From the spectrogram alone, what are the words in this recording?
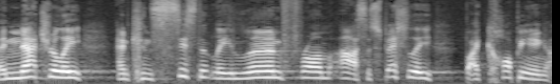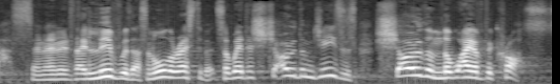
They naturally and consistently learn from us, especially by copying us, and if they live with us and all the rest of it. So we're to show them Jesus, show them the way of the cross,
